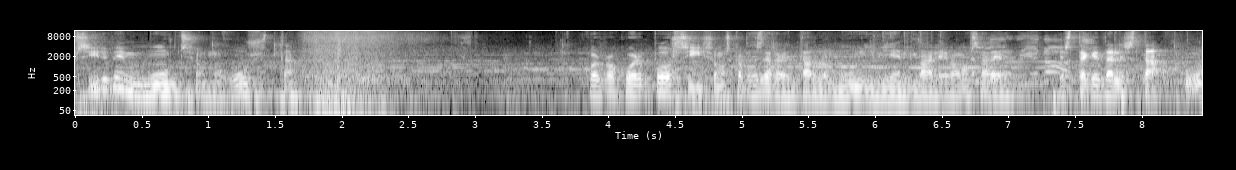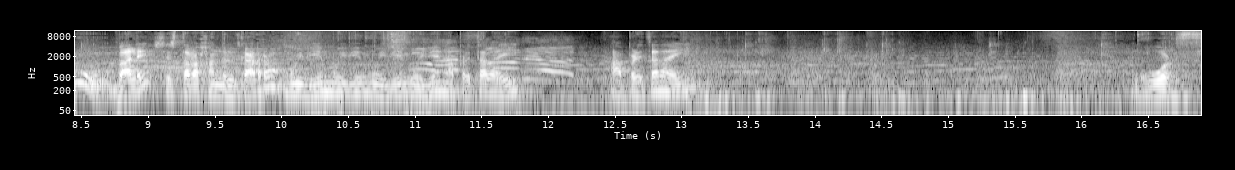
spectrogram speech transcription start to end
sirve mucho, me gusta. Cuerpo a cuerpo, sí, somos capaces de reventarlo. Muy bien, vale, vamos a ver. ¿Esta qué tal está? Uh, vale, se está bajando el carro. Muy bien, muy bien, muy bien, muy bien. Apretada ahí. Apretad ahí. Worth.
